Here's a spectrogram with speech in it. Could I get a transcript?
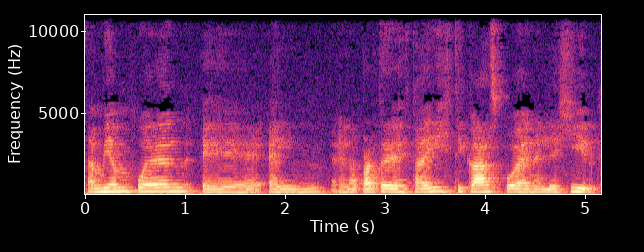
también pueden, eh, en, la parte de estadísticas, pueden elegir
